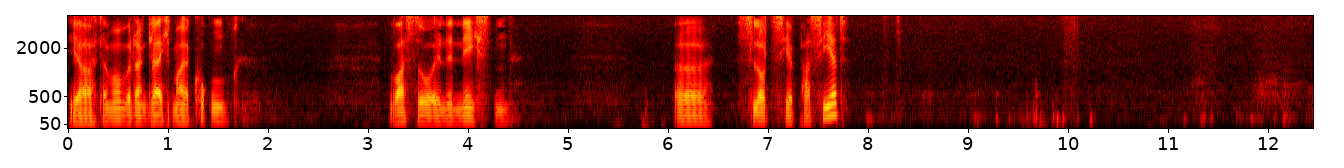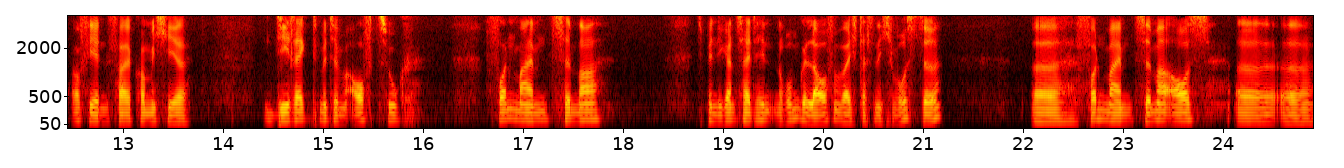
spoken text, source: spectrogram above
ja, dann wollen wir dann gleich mal gucken, was so in den nächsten äh, Slots hier passiert. Auf jeden Fall komme ich hier direkt mit dem Aufzug von meinem Zimmer. Ich bin die ganze Zeit hinten rumgelaufen, weil ich das nicht wusste. Äh, von meinem Zimmer aus äh, äh,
